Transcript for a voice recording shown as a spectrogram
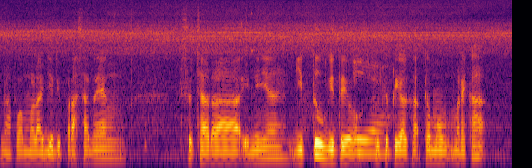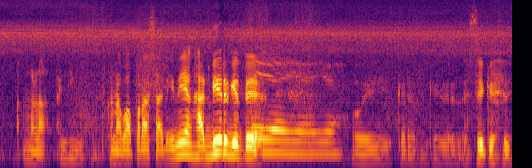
kenapa malah jadi perasaan yang secara ininya gitu gitu ya Iya. ketika ketemu mereka malah anjing kenapa perasaan ini yang hadir? gitu ya. Iya iya iya. Wih keren keren. Asik asik.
